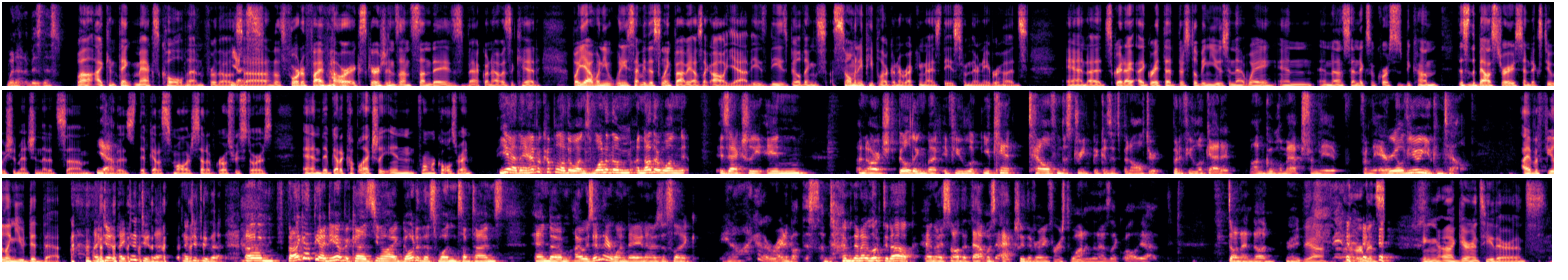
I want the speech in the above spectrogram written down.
went out of business. Well, I can thank Max Kohl then for those yes. uh, those four to five hour excursions on Sundays back when I was a kid. But yeah, when you when you sent me this link, Bobby, I was like, oh yeah, these these buildings. So many people are going to recognize these from their neighborhoods and uh, it's great. I, I, great that they're still being used in that way. And and uh, Sendik's, of course, has become this is the Balestrieri Sendik's too. We should mention that it's um yeah. You know, there's they've got a smaller set of grocery stores, and they've got a couple actually in former Kohl's, right? Yeah, they have a couple other ones. One of them, another one, is actually in an arched building, but if you look, you can't tell from the street because it's been altered. But if you look at it on Google Maps from the from the aerial view, you can tell. I have a feeling you did that. I did. I did do that. I did do that. Um, but I got the idea because you know I go to this one sometimes, and um, I was in there one day, and I was just like, you know, I got to write about this sometime. And then I looked it up, and I saw that that was actually the very first one. And then I was like, well, yeah, done and done, right? Yeah, an urban uh, guarantee there. It's.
